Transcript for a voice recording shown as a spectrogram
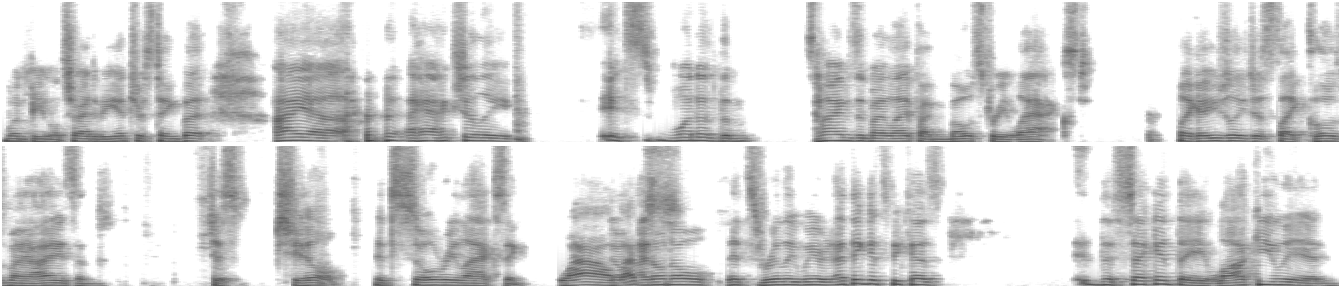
when people try to be interesting. But I, uh, I actually, it's one of the times in my life I'm most relaxed. Like I usually just like close my eyes and just chill. It's so relaxing. Wow, that's, I don't know. It's really weird. I think it's because the second they lock you in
